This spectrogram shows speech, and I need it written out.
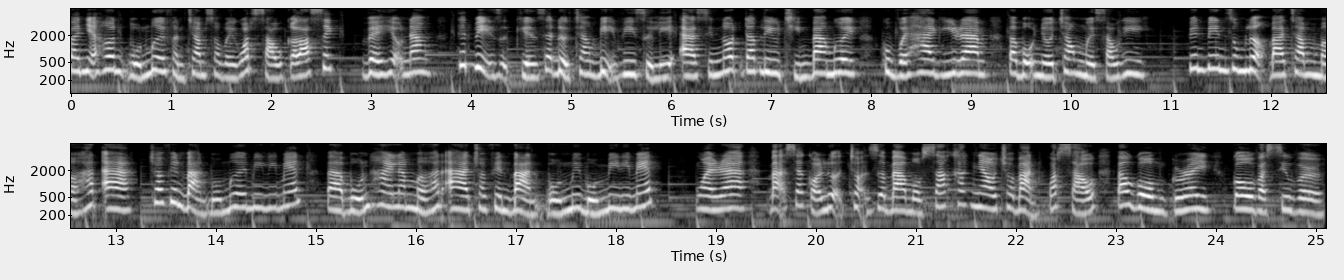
và nhẹ hơn 40% so với Watch 6 Classic. Về hiệu năng, thiết bị dự kiến sẽ được trang bị vi xử lý Exynos W930 cùng với 2GB RAM và bộ nhớ trong 16GB. Viên pin dung lượng 300 mAh cho phiên bản 40mm và 425 mAh cho phiên bản 44mm. Ngoài ra, bạn sẽ có lựa chọn giữa ba màu sắc khác nhau cho bản Watch 6 bao gồm Gray, Gold và Silver.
